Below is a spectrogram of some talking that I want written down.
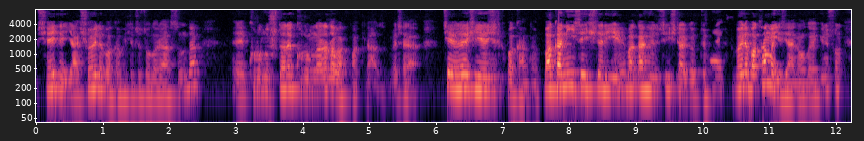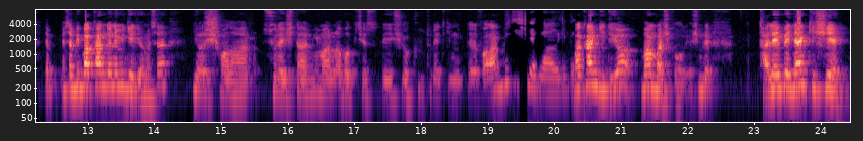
Şeyle yani şöyle bakabiliriz olaya aslında. E, kuruluşlara, kurumlara da bakmak lazım. Mesela Çevre ve Şehircilik Bakanlığı. Bakan iyiyse işler iyi, bakan kötüyse işler kötü. Evet. Böyle bakamayız yani olaya. Günün sonu ya mesela bir bakan dönemi geliyor mesela yarışmalar, süreçler, mimarlığa bakış açısı değişiyor, kültür etkinlikleri falan. Bir kişiye bağlı gibi. Bakan gidiyor, bambaşka oluyor. Şimdi talep eden kişi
